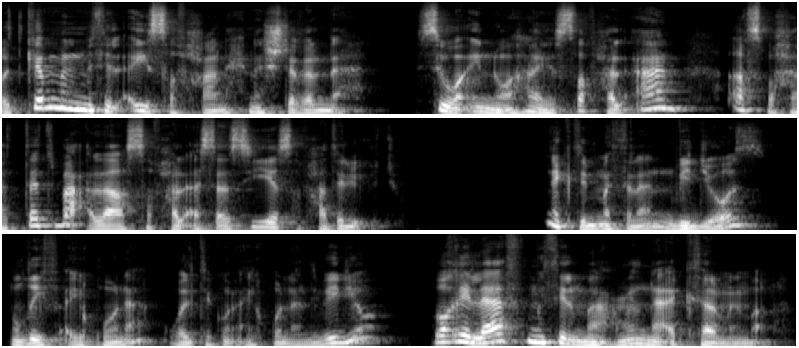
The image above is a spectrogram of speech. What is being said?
وتكمل مثل أي صفحة نحن اشتغلناها سوى أنه هاي الصفحة الآن أصبحت تتبع الصفحة الأساسية صفحة اليوتيوب. نكتب مثلا videos نضيف أيقونة ولتكن أيقونة الفيديو وغلاف مثل ما عملنا أكثر من مرة.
